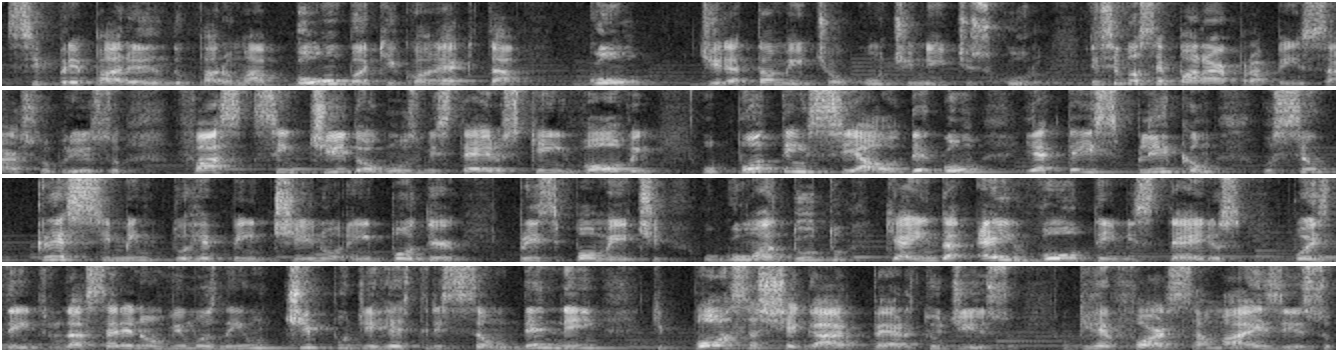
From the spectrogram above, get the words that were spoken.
se preparando para uma bomba que conecta Gon diretamente ao continente escuro. E se você parar para pensar sobre isso, faz sentido alguns mistérios que envolvem o potencial de Gon e até explicam o seu crescimento repentino em poder Principalmente o Gon adulto que ainda é envolto em mistérios. Pois dentro da série não vimos nenhum tipo de restrição de Nen que possa chegar perto disso. O que reforça mais isso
